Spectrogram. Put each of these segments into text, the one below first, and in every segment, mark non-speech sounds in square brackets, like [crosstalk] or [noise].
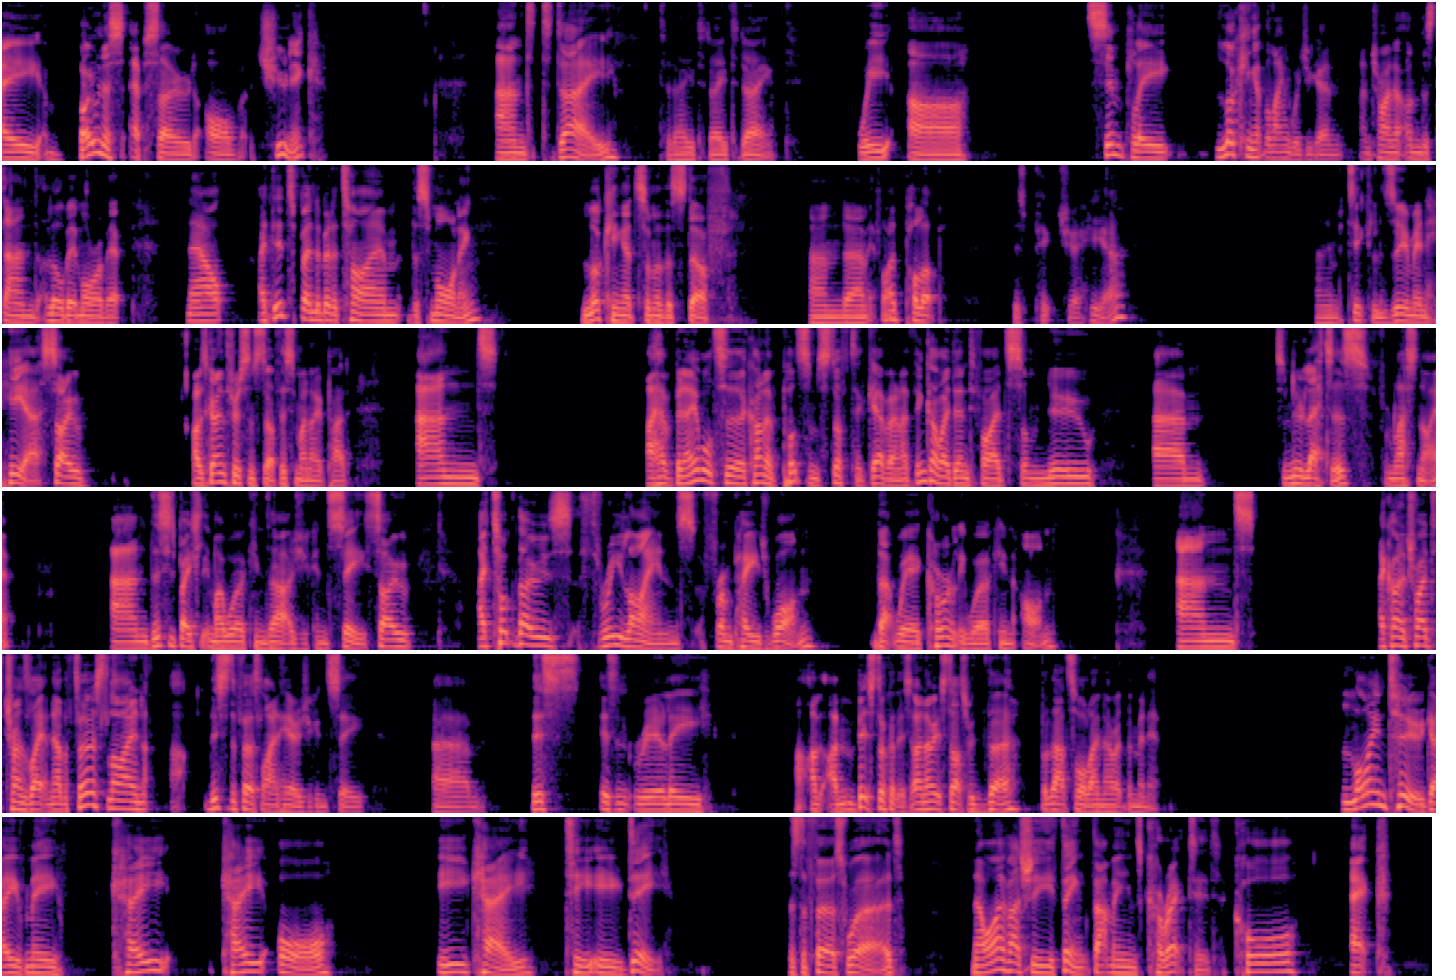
a bonus episode of Tunic. And today, today, today, today, we are simply looking at the language again and trying to understand a little bit more of it. Now, I did spend a bit of time this morning looking at some of the stuff. And um, if I pull up this picture here, and in particular zoom in here. So I was going through some stuff. This is my notepad. And I have been able to kind of put some stuff together. And I think I've identified some new um, some new letters from last night. And this is basically my workings out, as you can see. So I took those three lines from page one that we're currently working on. And I kind of tried to translate it. Now, the first line, this is the first line here, as you can see. Um, this isn't really, I, I'm a bit stuck at this. I know it starts with the, but that's all I know at the minute. Line two gave me K, K or E K T E D as the first word. Now, I've actually think that means corrected.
